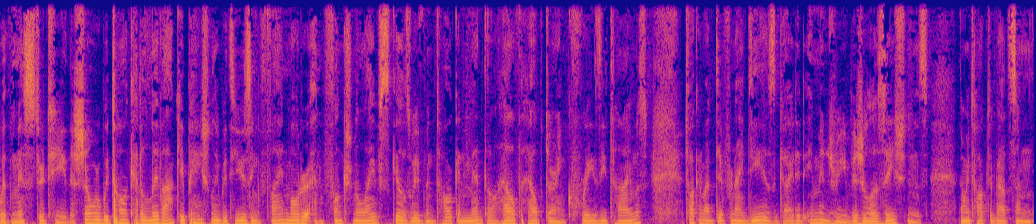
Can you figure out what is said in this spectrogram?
with Mr. T, the show where we talk how to live occupationally with using fine motor and functional life skills. We've been talking mental health help during crazy times, talking about different ideas, guided imagery, visualizations. Then we talked about some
